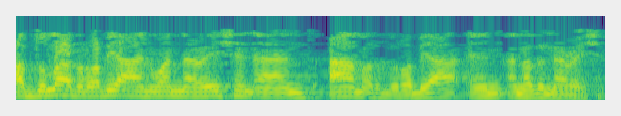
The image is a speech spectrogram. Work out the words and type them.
Abdullah ibn Rabi'ah in one narration and Amr ibn Rabi'ah in another narration.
